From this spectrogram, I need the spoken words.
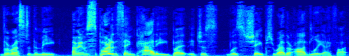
the rest of the meat. I mean, it was part of the same patty, but it just was shaped rather oddly, I thought.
